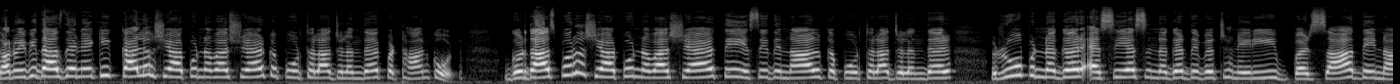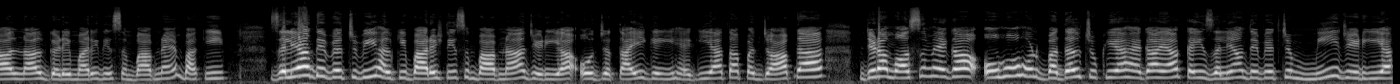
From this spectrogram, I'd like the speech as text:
ਤੁਹਾਨੂੰ ਇਹ ਵੀ ਦੱਸ ਦੇਣੇ ਕਿ ਕੱਲ ਹੁਸ਼ਿਆਰਪੁਰ ਨਵਾਂ ਸ਼ਹਿਰ ਕਪੂਰਥਲਾ, ਜਲੰਧਰ, ਪਠਾਨਕੋਟ ਗੁਰਦਾਸਪੁਰ, ਹੁਸ਼ਿਆਰਪੁਰ, ਨਵਾਂ ਸ਼ਹਿਰ ਤੇ ਇਸੇ ਦੇ ਨਾਲ ਕਪੂਰਥਲਾ, ਜਲੰਧਰ, ਰੂਪਨਗਰ ਐਸਐਸ ਨਗਰ ਦੇ ਵਿੱਚ ਹਨੇਰੀ, ਬਰਸਾਤ ਦੇ ਨਾਲ ਨਾਲ ਗੜੇਮਾਰੀ ਦੀ ਸੰਭਾਵਨਾ ਹੈ। ਬਾਕੀ ਜ਼ਿਲ੍ਹਿਆਂ ਦੇ ਵਿੱਚ ਵੀ ਹਲਕੀ ਬਾਰਿਸ਼ ਦੀ ਸੰਭਾਵਨਾ ਜਿਹੜੀ ਆ, ਉਹ ਜਤਾਈ ਗਈ ਹੈਗੀ ਆ। ਤਾਂ ਪੰਜਾਬ ਦਾ ਜਿਹੜਾ ਮੌਸਮ ਹੈਗਾ, ਉਹ ਹੁਣ ਬਦਲ ਚੁੱਕਿਆ ਹੈਗਾ ਆ। ਕਈ ਜ਼ਿਲ੍ਹਿਆਂ ਦੇ ਵਿੱਚ ਮੀਂਹ ਜਿਹੜੀ ਆ,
